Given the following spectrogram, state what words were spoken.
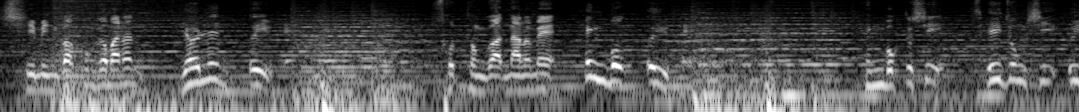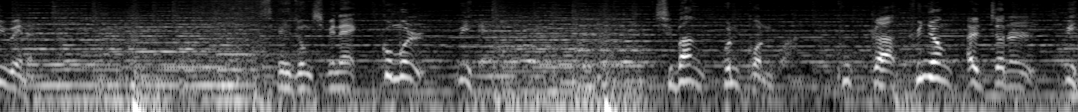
시민과 공감하는 열린 의회 소통과 나눔의 행복 의회 행복도시 세종시 의회는 세종 시민의 꿈을 위해 지방 분권과 국가 균형 발전을 위해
